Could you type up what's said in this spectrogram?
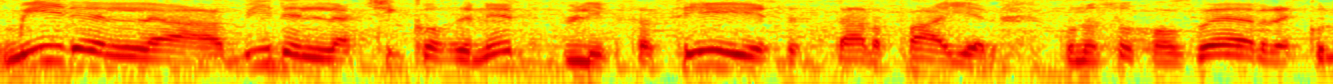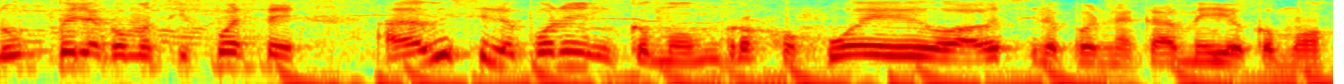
mírenla, mírenla chicos de Netflix, así es Starfire, con los ojos verdes, con un pelo como si fuese, a veces lo ponen como un rojo fuego, a veces lo ponen acá medio como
